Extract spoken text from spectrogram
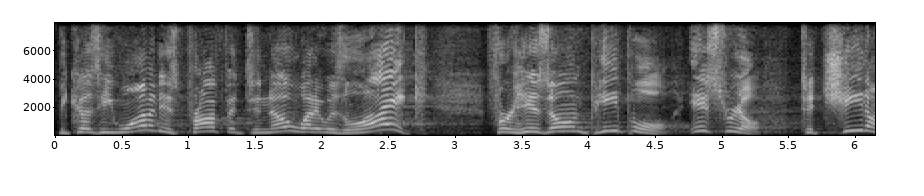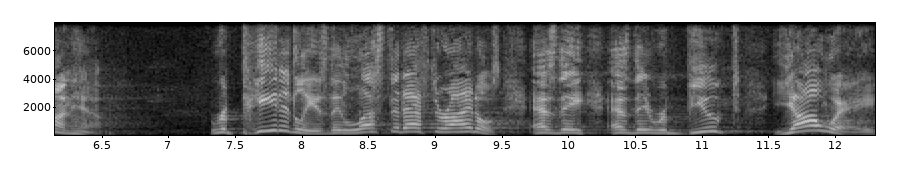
Because he wanted his prophet to know what it was like for his own people, Israel, to cheat on him repeatedly as they lusted after idols, as they, as they rebuked Yahweh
